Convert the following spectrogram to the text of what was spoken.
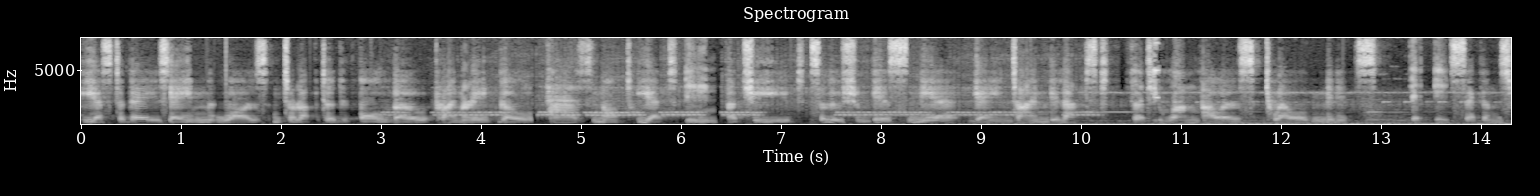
Yesterday's game was interrupted, although primary goal has not yet been achieved. Solution is near. Game time elapsed 31 hours, 12 minutes, 58 seconds.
